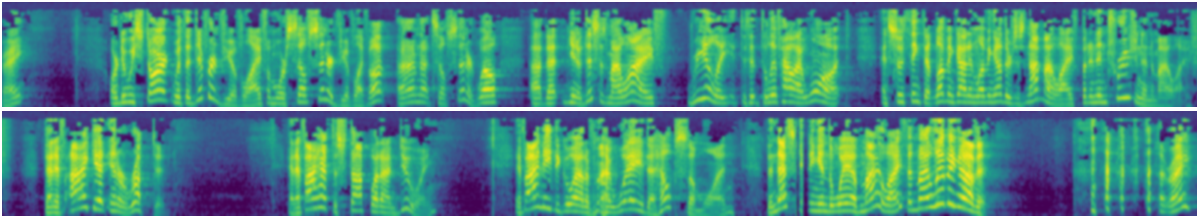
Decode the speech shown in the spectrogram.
Right? Or do we start with a different view of life, a more self-centered view of life? Oh, I'm not self-centered. Well, uh, that, you know, this is my life really to, to live how I want. And so think that loving God and loving others is not my life, but an intrusion into my life. That if I get interrupted, and if I have to stop what I'm doing, if I need to go out of my way to help someone, then that's getting in the way of my life and my living of it. right?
